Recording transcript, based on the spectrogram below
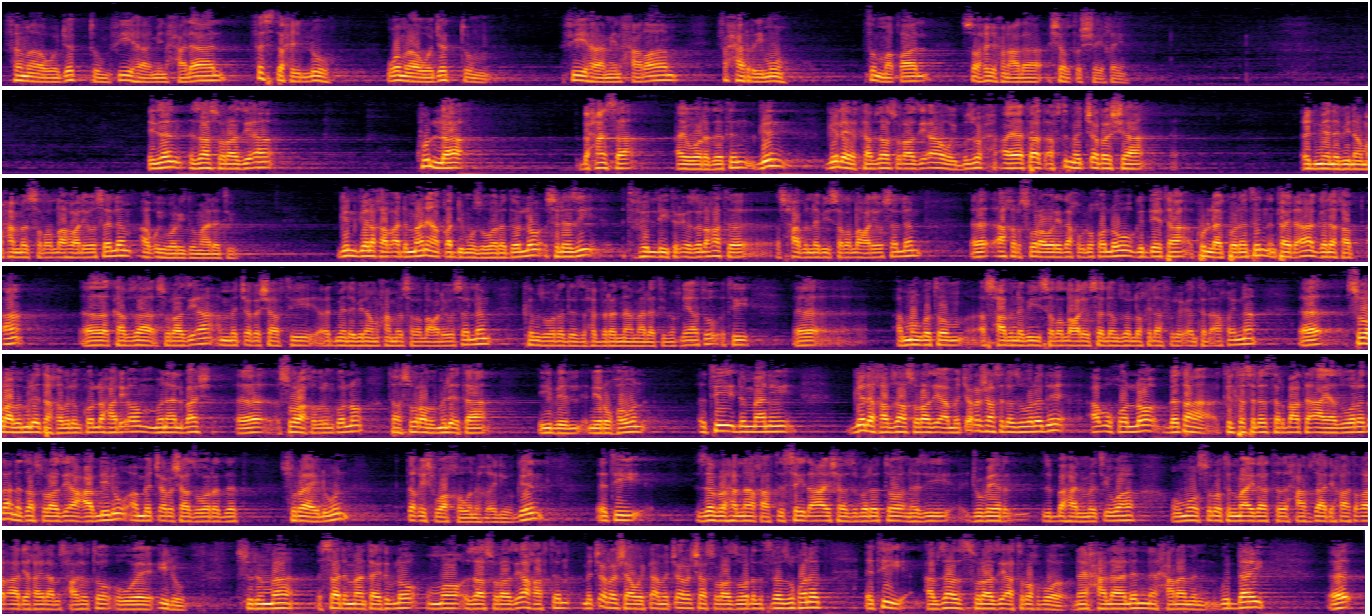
فما وجدتم فيها من حلال فاستحلوه وما وجدتم فيها من حرام فحرموه ثم قال صحيح على شرط الشيخين እዘን እዛ ሱራ እዚኣ ኩላ ብሓንሳ ኣይወረደትን ግን ገለ ካብዛ ሱራ እዚኣ ወይ ብዙሕ ኣያታት ኣብቲ መጨረሻ ዕድሜ ነቢና ሙሓመድ ለ ላ ለ ወሰለም ኣብኡይ ወሪዱ ማለት እዩ ግን ገለ ካብኣ ድማ ኣቀዲሙ ዝወረደ ኣሎ ስለዚ ትፍሊ ትሪኦ ዘለካ ኣስሓብ ነቢ ለ ላ ለ ወሰለም ኣክር ሱራ ወሬዳ ክብሉ ከለዉ ግዴታ ኩላ ኣይኮነትን እንታይ ገለ ካብኣ ካብዛ ሱራ እዚኣ ኣብ መጨረሻ ኣብቲ ዕድመ ነቢና ሙሓመድ ለ ላ ለ ወሰለም ከም ዝወረደ ዝሕብረና ማለት እዩ ምክንያቱ እቲ ኣብ መንጎቶም ኣስሓብ ነቢይ ለ ላ ለ ሰለም ዘሎ ኪላፍ ንሪኦ እተ ኮይና ሱራ ብምልእታ ክብል እከሎ ሓኦም ምናልባሽ ሱራ ክብል እከሎ እታ ሱራ ብምልእታ ይብል ነይሩ ኸውን እቲ ድማ ገለ ካብዛ ሱራ እዚኣ መጨረሻ ስለ ዝወረደ ኣብኡ ከሎ በታ 234 ኣያ ዝወረዳ ነዛ ሱራ እዚኣ ዓብሊሉ ኣብ መጨረሻ ዝወረደት ሱራ ኢሉ እውን ጠቂስዋ ክኸውን ይኽእል እዩ ግን እቲ ዘብርሃልና ካብቲ ሰይድ እሻ ዝበለቶ ነዚ ጁቤር ዝበሃል መፅዋ እሞ ሱረት ማኢዳ ሓፍዛ ዲኻ ተቐርኣ ዲኻ ኢላ ምስ ሓተቶ እወ ኢሉ እሱ ድማ እሳ ድማ እንታይ ትብሎ እሞ እዛ ሱራ እዚኣ ካብተን መጨረሻ ወይ ከዓ መጨረሻ ሱራ ዝወረደ ስለ ዝኾነት እቲ ኣብዛ ሱራ እዚኣ ትረኽቦ ናይ ሓላልን ናይ ሓራምን ጉዳይ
